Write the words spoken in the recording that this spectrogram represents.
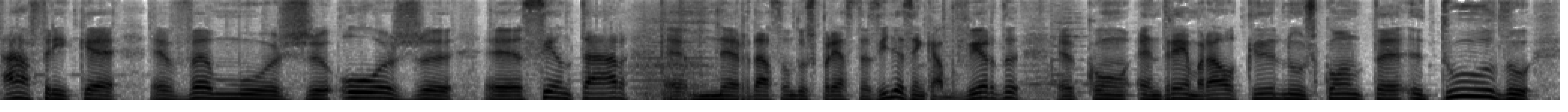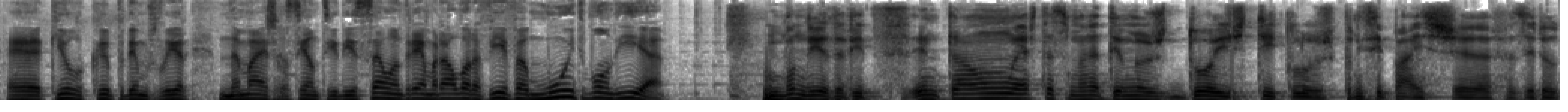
à África, vamos hoje sentar na redação do Expresso das Ilhas, em Cabo Verde, com André Amaral, que nos conta tudo aquilo que podemos ler na mais recente edição. André Amaral, hora viva, muito bom dia. Bom dia, David. Então, esta semana temos dois títulos principais a fazer o,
